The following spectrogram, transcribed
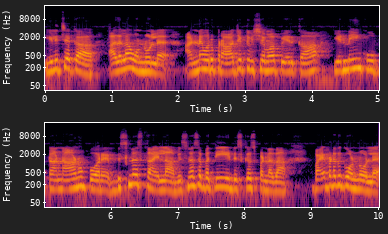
இழிச்சக்கா அதெல்லாம் ஒன்றும் இல்லை. அண்ணன் ஒரு ப்ராஜெக்ட் விஷயமா போயிருக்கான் என்னையும் கூப்பிட்டான் நானும் போகிறேன் பிஸ்னஸ் தான் எல்லாம். பிஸ்னஸை பற்றி டிஸ்கஸ் பண்ணதான். பயப்படுறதுக்கு ஒன்றும் இல்லை.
